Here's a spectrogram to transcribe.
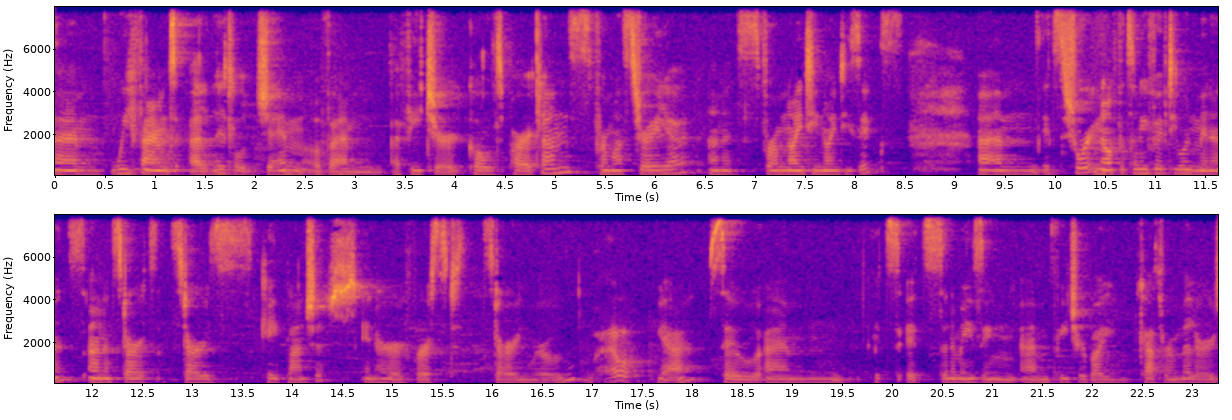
um, we found a little gem of um, a feature called Parklands from Australia, and it's from 1996. Um, it's short enough; it's only 51 minutes, and it stars it stars Cate Blanchett in her first starring role. Wow. Yeah, so um, it's it's an amazing um, feature by Catherine Millard,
